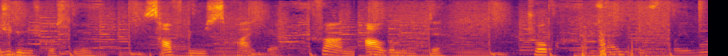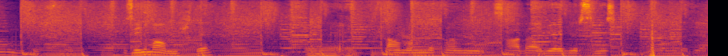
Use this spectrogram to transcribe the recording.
3. gümüş kostümüm saf gümüş Spike'ı şu an aldım gitti. Çok güzel bir kostüm bayılıyorum bu kostüme. Kuzenim almıştı. Ee, şu an onun da kanalını sağda görebilirsiniz. Orada diğer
